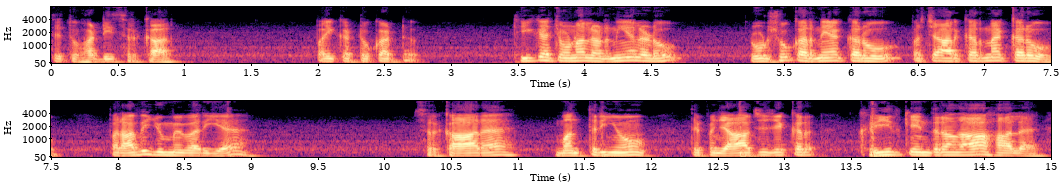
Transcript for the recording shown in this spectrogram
ਤੇ ਤੁਹਾਡੀ ਸਰਕਾਰ, ਭਾਈ ਘੱਟੋ ਘੱਟ ਠੀਕ ਹੈ, ਚੋਣਾਂ ਲੜਨੀਆਂ ਲੜੋ, ਰੋਡ ਸ਼ੋਅ ਕਰਨੇ ਆ ਕਰੋ, ਪ੍ਰਚਾਰ ਕਰਨਾ ਕਰੋ, ਪਰ ਆ ਵੀ ਜ਼ਿੰਮੇਵਾਰੀ ਹੈ। ਸਰਕਾਰ ਹੈ, ਮੰਤਰੀਓ, ਤੇ ਪੰਜਾਬ 'ਚ ਜੇਕਰ ਖਰੀਦ ਕੇਂਦਰਾਂ ਦਾ ਆਹ ਹਾਲ ਹੈ,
